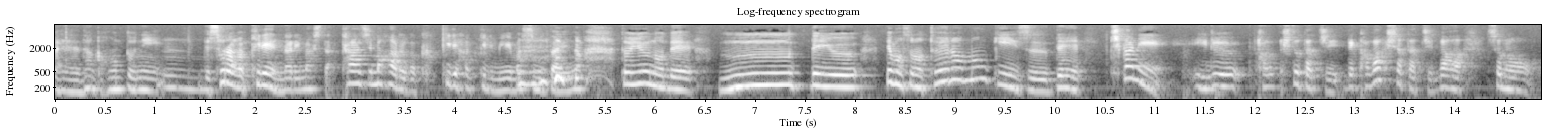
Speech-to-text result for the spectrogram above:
えーなんか本当に、うん。で空が綺麗になりました。タージマハルがくっきりはっきり見えますみたいな。というのでうーんっていう。でもその「トゥエロモンキーズ」で地下にいるか人たちで科学者たちがその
